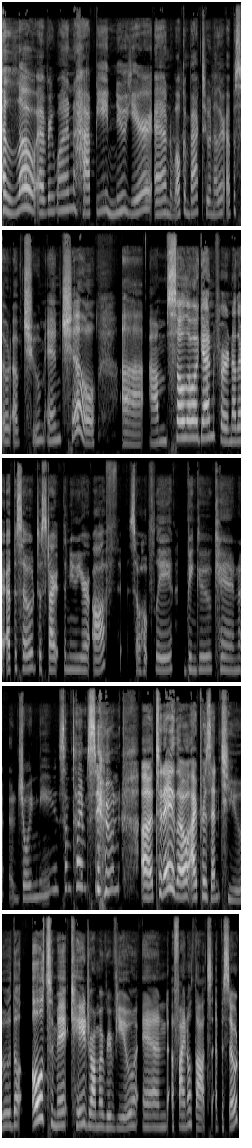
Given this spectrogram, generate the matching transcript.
Hello, everyone. Happy New Year, and welcome back to another episode of Choom and Chill. Uh, I'm solo again for another episode to start the new year off. So hopefully, Bingu can join me sometime soon. Uh, today, though, I present to you the ultimate K drama review and a final thoughts episode.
